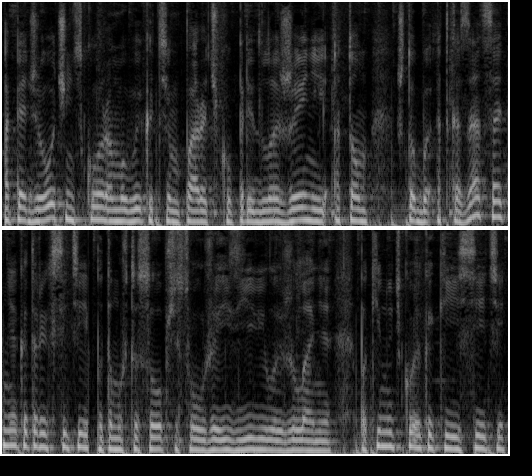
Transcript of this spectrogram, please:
Опять же, очень скоро мы выкатим парочку предложений о том, чтобы отказаться от некоторых сетей, потому что сообщество уже изъявило желание покинуть кое-какие сети.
